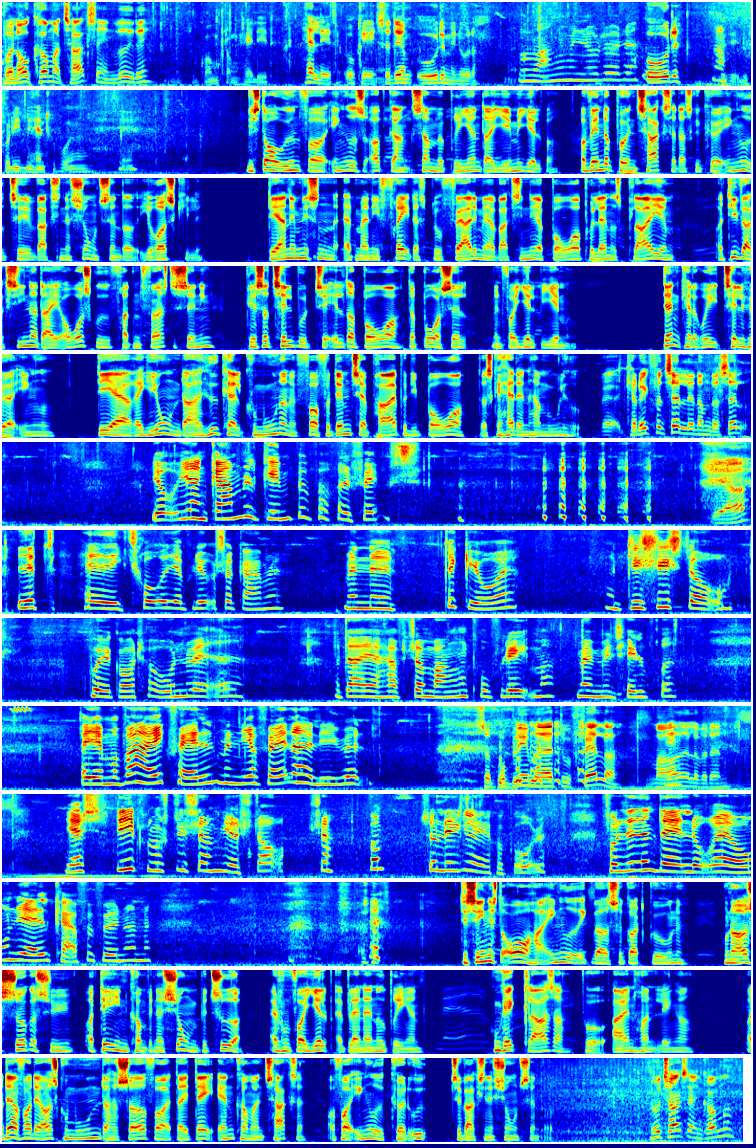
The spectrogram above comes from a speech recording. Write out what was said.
Hvornår kommer taxaen, ved I det? Du kommer klokken halv et. Halv et, okay, så det er om 8 minutter. Hvor mange minutter er der? 8. Du får lige din handske på, Ingrid. Vi står uden for Ingrids opgang sammen med Brian, der er hjemmehjælper, og venter på en taxa, der skal køre Ingrid til vaccinationscentret i Roskilde. Det er nemlig sådan, at man i fredags blev færdig med at vaccinere borgere på landets plejehjem, og de vacciner, der er i overskud fra den første sending, bliver så tilbudt til ældre borgere, der bor selv, men får hjælp i hjemmet. Den kategori tilhører Ingrid. Det er regionen, der har hidkaldt kommunerne for at få dem til at pege på de borgere, der skal have den her mulighed. Kan du ikke fortælle lidt om dig selv? Jo, jeg er en gammel gimpe på 90. Ja. Jeg havde ikke troet, jeg blev så gammel. Men øh, det gjorde jeg. Og de sidste år kunne jeg godt have undværet. Og der har jeg haft så mange problemer med mit helbred. Og jeg må bare ikke falde, men jeg falder alligevel. Så problemet er, at du falder meget, Ja. eller hvordan? Jeg lige pludselig, som jeg står, så bum, så ligger jeg på gulvet. Forleden dag lå jeg oven i alle kaffebønderne. Det seneste år har Ingrid ikke været så godt gående. Hun har også sukkersyge, og det i en kombination betyder, at hun får hjælp af blandt andet Brian. Hun kan ikke klare sig på egen hånd længere. Og derfor er det også kommunen, der har sørget for, at der i dag ankommer en taxa og får Ingrid kørt ud til vaccinationscentret. Nu er taxaen kommet.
